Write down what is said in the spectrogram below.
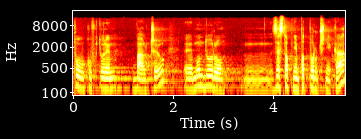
pułku, w którym walczył, e, munduru mm, ze stopniem podporucznika,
